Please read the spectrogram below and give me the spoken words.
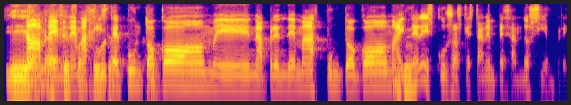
no, hombre, en magister.com, en aprendemás.com, ahí tenéis cursos que están empezando siempre.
